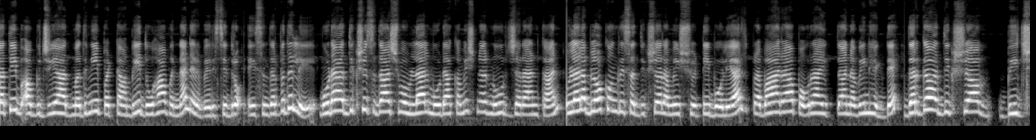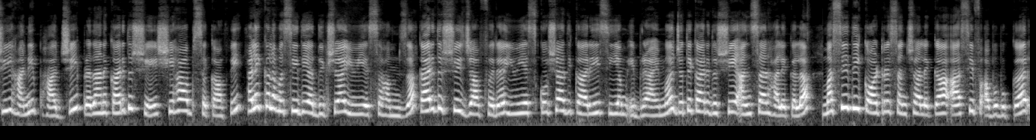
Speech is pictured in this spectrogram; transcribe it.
ಕತೀಬ್ ಅಬು ಜಿಯಾದ್ ಮದನಿ ಪಟ್ಟಾಂಬಿ ದುಹಾವನ್ನ ನೆರವೇರಿಸಿದ್ರು. ಈ ಸಂದರ್ಭದಲ್ಲಿ ಮೂಡಾ ಅಧ್ಯಕ್ಷ Sadashiva Ullal, MUDA commissioner Noor Jaran Khan, Ullal block Congress ಅಧ್ಯಕ್ಷ ರಮೇಶ್ ಶೆಟ್ಟಿ ಬೋಲಿಯಾರ್, ಪ್ರಭಾರ ಪೌರಾಯುಕ್ತ ನವೀನ್ ಹೆಗ್ಡೆ, ದರ್ಗಾ ಅಧ್ಯಕ್ಷ ಬಿಜಿ ಹನೀಫ್ ಹಾಜಿ, ಪ್ರಧಾನ ಕಾರ್ಯದರ್ಶಿ ಶಿಹಾಬ್ ಸಕಾಫಿ ಹಳೆಕಲ ಮಸೀದಿ ಅಧ್ಯಕ್ಷ ಯುಎಸ್ ಹಮ್ಜಾ ಕಾರ್ಯದರ್ಶಿ ಜಾಫರ್ ಯುಎಸ್ ಕೋಶಾಧಿಕಾರಿ ಸಿಎಂ ಇಬ್ರಾಹಿಂ ಜೊತೆ ಕಾರ್ಯದರ್ಶಿ ಅನ್ಸಾರ್ ಹಲೆಕಲ ಮಸೀದಿ ಕ್ವಾರ್ಟರ್ ಸಂಚಾಲಕ ಆಸಿಫ್ ಅಬುಬುಕರ್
